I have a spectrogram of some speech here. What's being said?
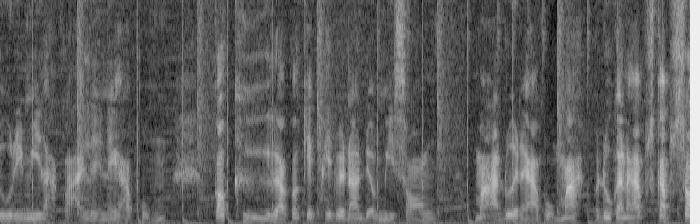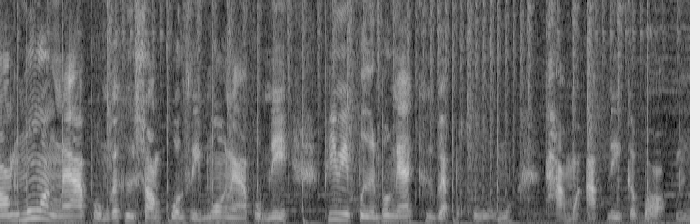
ดูดีมีหลากหลายเลยนะครับผมก็คือเราก็เก็บเพชรไว้นะเดี๋ยวมีซองมาด้วยนะครับผมมามาดูกันนะครับกับซองม่วงนะครับผมก็คือซองควงสีม่วงนะครับผมนี่พี่มีปืนพวกนี้คือแบบโหถามว่าอัพนี่กระบอกหนึ่ง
